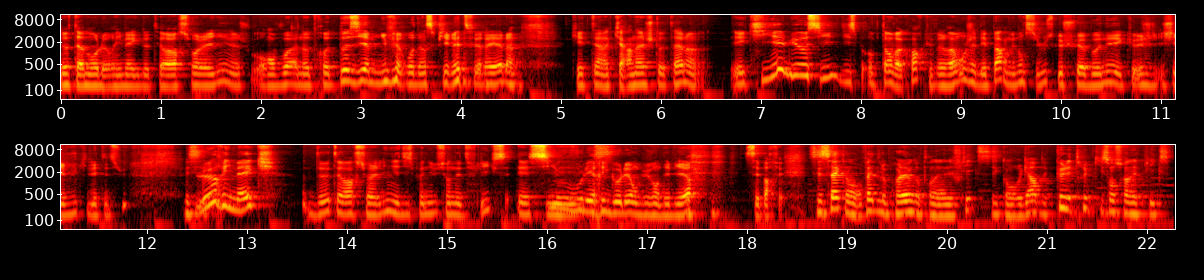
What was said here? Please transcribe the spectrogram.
Notamment le remake de Terreur sur la ligne. Je vous renvoie à notre deuxième numéro d'inspiré de faits réels, qui était un carnage total, et qui est lui aussi disponible. Oh, putain, on va croire que vraiment j'ai des parts, mais non, c'est juste que je suis abonné et que j'ai vu qu'il était dessus. Le remake de Terreur sur la ligne est disponible sur Netflix, et si Mais vous voulez rigoler en buvant des bières, c'est parfait. C'est ça qu'en fait le problème quand on a Netflix, c'est qu'on regarde que les trucs qui sont sur Netflix.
